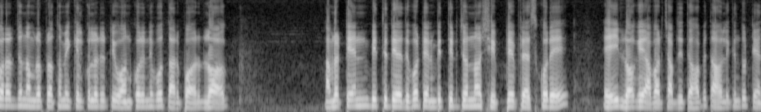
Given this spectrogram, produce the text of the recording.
করার জন্য আমরা প্রথমে ক্যালকুলেটরটি অন করে নেব, তারপর লগ আমরা টেন বৃত্তি দিয়ে দেব। টেন বৃত্তির জন্য শিফটে প্রেস করে এই লগে আবার চাপ দিতে হবে, তাহলে কিন্তু টেন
